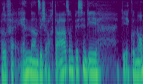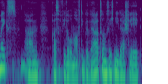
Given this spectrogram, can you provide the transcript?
Also verändern sich auch da so ein bisschen die, die Economics, was wiederum auf die Bewertung sich niederschlägt.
